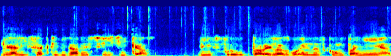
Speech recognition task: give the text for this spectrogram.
realiza actividades físicas, disfruta de las buenas compañías.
